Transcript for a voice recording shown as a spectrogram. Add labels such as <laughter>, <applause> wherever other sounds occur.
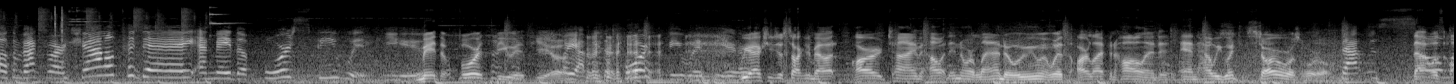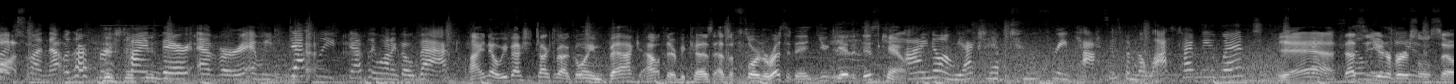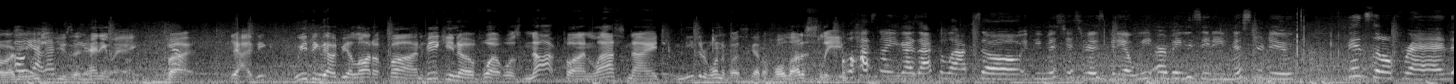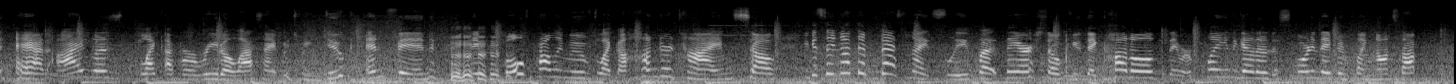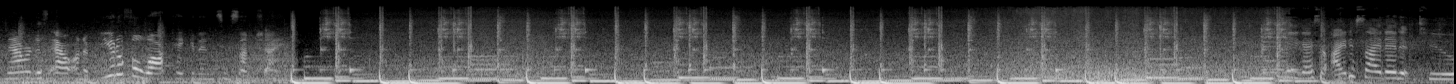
welcome back to our channel today and may the force be with you. May the fourth be with you. oh yeah, may the <laughs> fourth be with you. We were actually just talking about our time out in Orlando. We went with Our Life in Holland and how we went to Star Wars World. That was so That was much awesome. fun. That was our first <laughs> time there ever and we definitely, definitely want to go back. I know, we've actually talked about going back out there because as a Florida resident, you get a discount. I know, and we actually have two free passes from the last time we went. yeah, we that's the universal, use. so I Oh, mean, yeah, we should use it universal. anyway. But yeah, I think we think that would be a lot of fun. Speaking of what was not fun, last night, neither one of us got a whole lot of sleep. Well, Last night, you guys, I have to laugh. So if you missed yesterday's video, we are babysitting Mr. Duke, Finn's little friend, and I was like a burrito last night between Duke and Finn. They <laughs> both probably moved like a hundred times. So you could say not the best night's sleep, but they are so cute. They cuddled, they were playing together. This morning they've been playing nonstop. Now we're just out on a beautiful walk taking in some sunshine.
